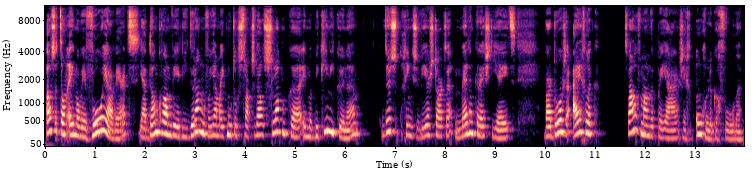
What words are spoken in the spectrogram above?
Als het dan eenmaal weer voorjaar werd, ja, dan kwam weer die drang van ja, maar ik moet toch straks wel slank uh, in mijn bikini kunnen. Dus ging ze weer starten met een crashdieet, waardoor ze eigenlijk 12 maanden per jaar zich ongelukkig voelde.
